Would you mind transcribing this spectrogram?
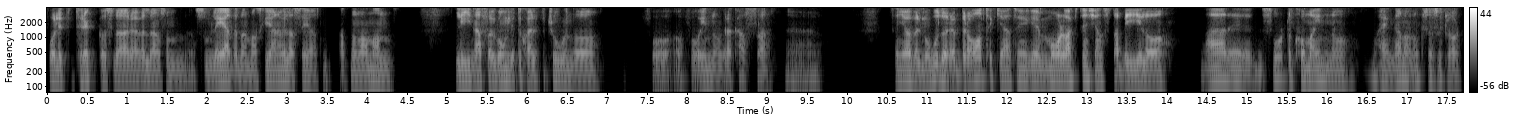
får lite tryck och sådär är väl den som, som leder men man skulle gärna vilja se att, att någon annan lina får igång lite självförtroende och få, och få in några kassar. Eh, sen gör väl Modo det bra tycker jag. Jag tycker målvakten känns stabil och ja, det är svårt att komma in och, och hänga någon också såklart.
